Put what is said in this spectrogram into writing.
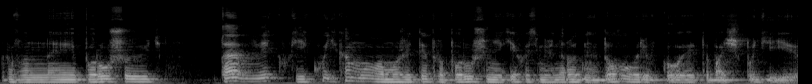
вони порушують. Та яку, яка мова може йти про порушення якихось міжнародних договорів, коли ти бачиш події,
